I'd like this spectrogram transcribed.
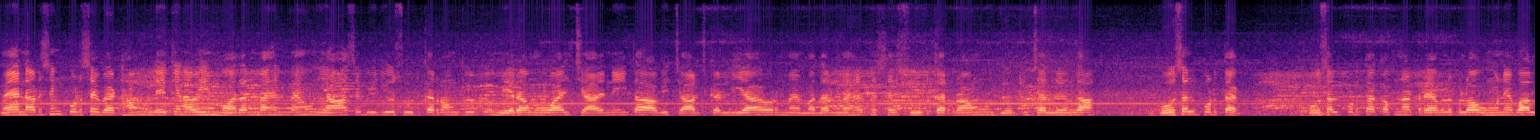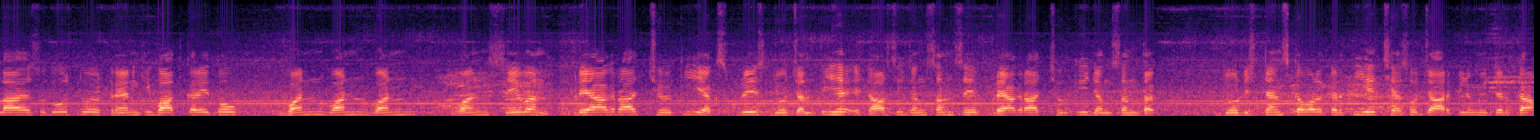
मैं नरसिंहपुर से बैठा हूँ, लेकिन अभी मदन महल में हूँ। यहाँ से वीडियो शूट कर रहा हूँ, क्योंकि मेरा मोबाइल चार्ज नहीं था, अभी चार्ज कर लिया है, और मैं मदन महल से शूट कर रहा हूँ, जो कि चल रहा गोसलपुर तक। गोसलपुर तक अपना ट्रैवल ब्लॉग होने वाला है। सो दोस्तों ट्रेन की बात करें तो one one one one seven Prayagraj छुकी एक्सप्रेस जो चलती है इटारसी जंक्शन से प्रयागराज छुकी जंक्शन तक, जो डिस्टेंस कवर करती है 604 किलोमीटर का।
